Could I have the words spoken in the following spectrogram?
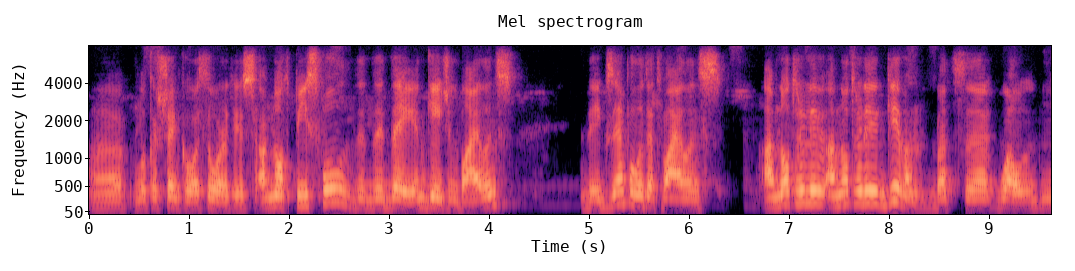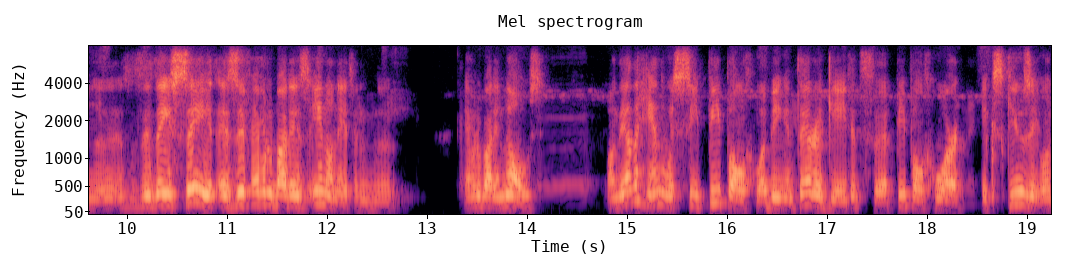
uh, Lukashenko authorities are not peaceful, that they engage in violence. The example of that violence are not really are not really given, but uh, well, they say it as if everybody is in on it and uh, everybody knows. On the other hand, we see people who are being interrogated, uh, people who are excusing or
